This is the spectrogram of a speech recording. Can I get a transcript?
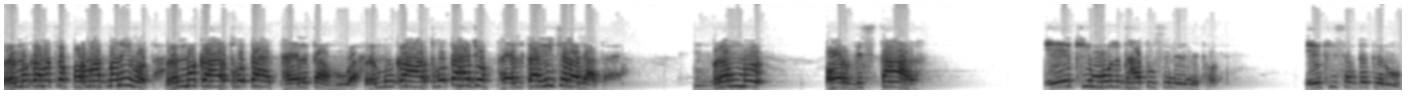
ब्रह्म का मतलब परमात्मा नहीं होता। ब्रह्म का अर्थ होता है फैलता हुआ। ब्रह्म का अर्थ होता है जो फैलता ही चला जाता है। ब्रह्म और विस्तार एक ही मूल धातु से निर्मित होते एक ही शब्द के रूप।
